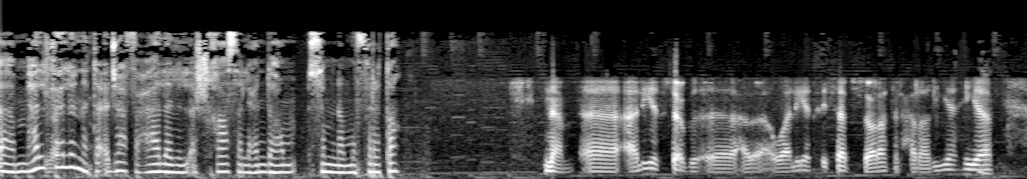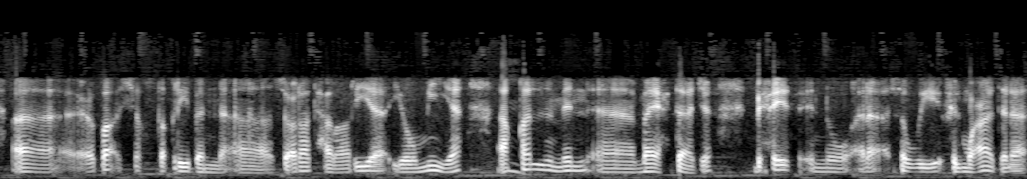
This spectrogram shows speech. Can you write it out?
هل نعم. فعلا نتائجها فعالة للأشخاص اللي عندهم سمنة مفرطة؟ نعم آه، آلية آه، أو آلية حساب السعرات الحرارية هي آه، إعطاء الشخص تقريبا سعرات حرارية يومية أقل من ما يحتاجه بحيث إنه أنا أسوي في المعادلة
